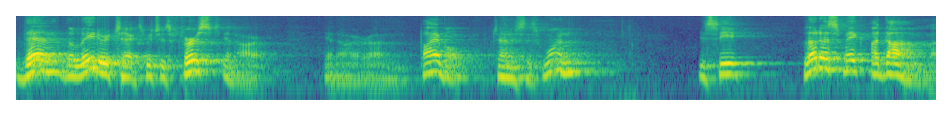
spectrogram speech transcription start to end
then the later text, which is first in our, in our um, Bible, Genesis 1, you see, let us make Adam.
